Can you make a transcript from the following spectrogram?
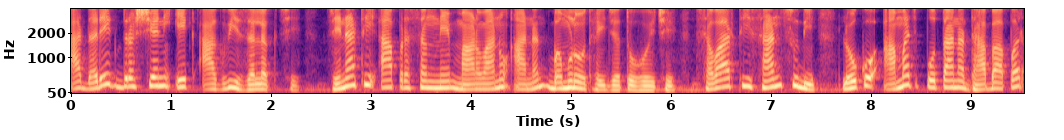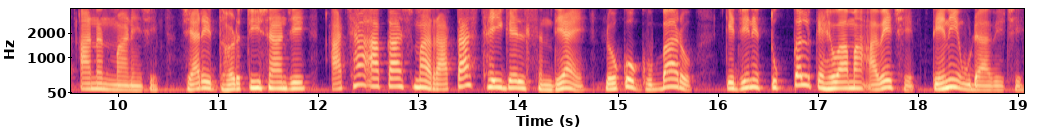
આ દરેક દ્રશ્યની એક આગવી ઝલક છે, જેનાથી આ પ્રસંગને માણવાનો આનંદ બમણો થઈ જતો હોય છે. સવારથી સાંજ સુધી લોકો આમ જ પોતાના ધાબા પર આનંદ માણે છે. જ્યારે ધડતી સાંજે આછા આકાશમાં રાતાશ થઈ ગયેલ સંધ્યાએ લોકો ગુબ્બારો કે જેને તુક્કલ કહેવામાં આવે છે, તેને ઉડાવે છે.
